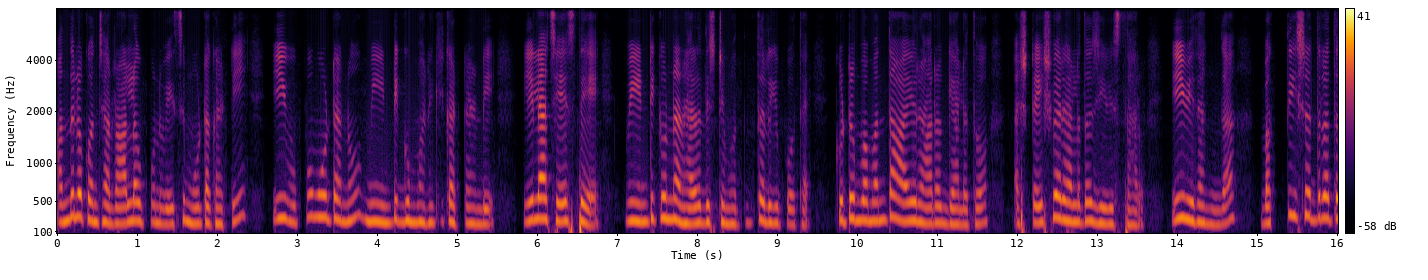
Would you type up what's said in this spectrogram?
అందులో కొంచెం రాళ్ళ ఉప్పును వేసి మూట కట్టి ఈ ఉప్పు మూటను మీ ఇంటి గుమ్మానికి కట్టండి. ఇలా చేస్తే మీ ఇంటికి ఉన్న నరదిష్టి మొత్తం తొలగిపోతాయి. కుటుంబం అంతా ఆయుర ఆరోగ్యాలతో అష్టైశ్వర్యాలతో జీవిస్తారు. ఈ విధంగా భక్తి శ్రద్ధలతో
